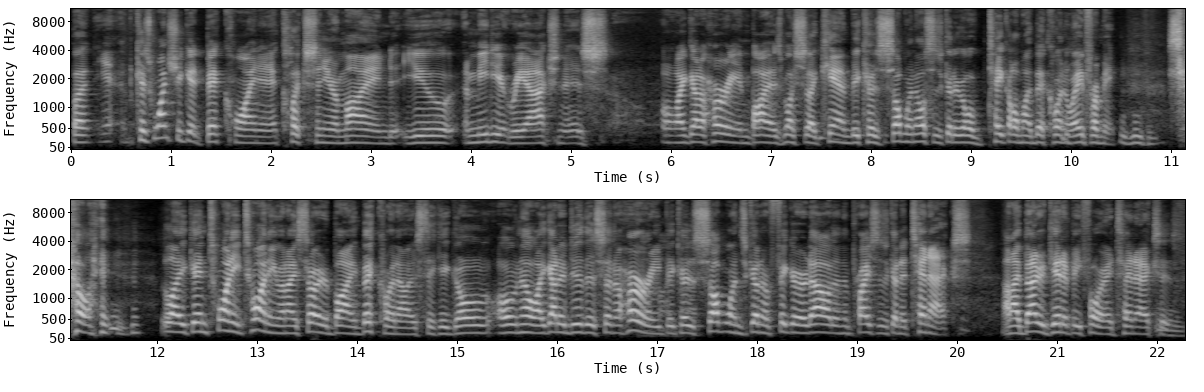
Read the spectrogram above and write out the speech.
but yeah, because once you get Bitcoin and it clicks in your mind, your immediate reaction is, oh, I got to hurry and buy as much as I can because someone else is going to go take all my Bitcoin away from me. so, like in 2020, when I started buying Bitcoin, I was thinking, oh, oh no, I got to do this in a hurry because someone's going to figure it out and the price is going to 10x. And I better get it before it 10x's. Mm.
